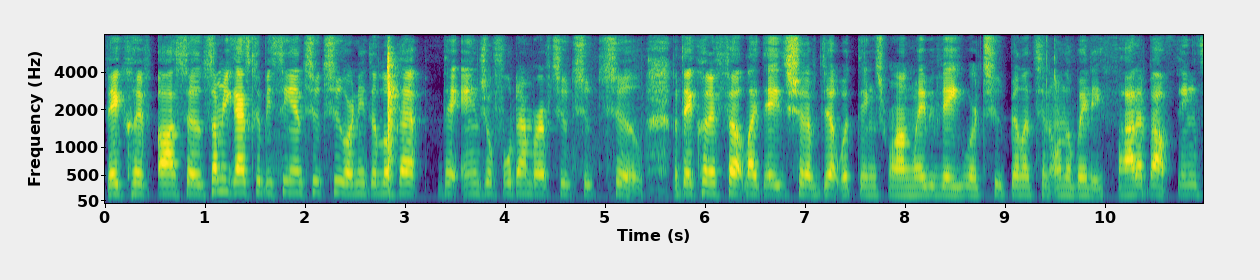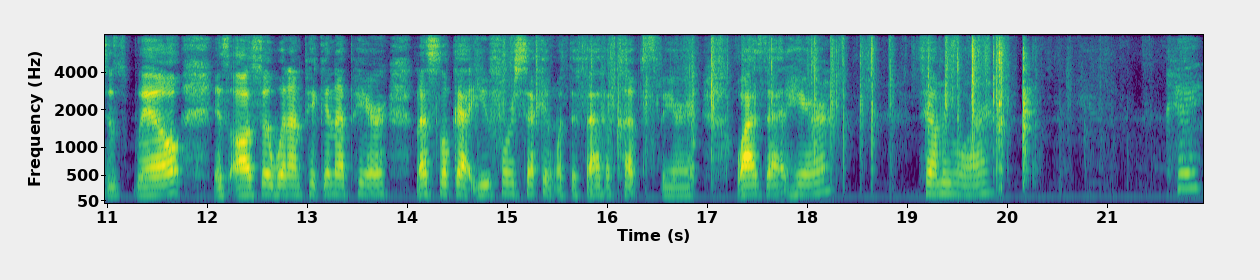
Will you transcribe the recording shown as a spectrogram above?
They could uh, also, some of you guys could be seeing 2-2 or need to look up the angel full number of 222. But they could have felt like they should have dealt with things wrong. Maybe they were too militant on the way they thought about things as well. Is also what I'm picking up here. Let's look at you for a second with the Five of Cups spirit. Why is that here? Tell me more. Okay.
